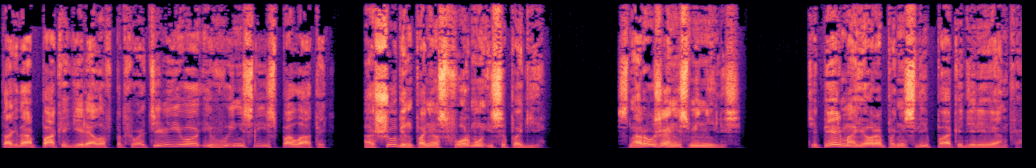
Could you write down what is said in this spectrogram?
Тогда Пак и Гелялов подхватили его и вынесли из палаты, а Шубин понес форму и сапоги. Снаружи они сменились. Теперь майора понесли Пак и Деревянка.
